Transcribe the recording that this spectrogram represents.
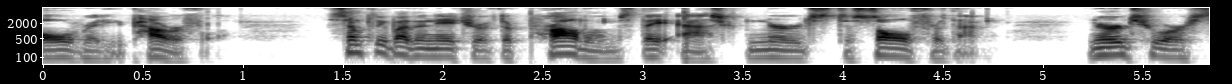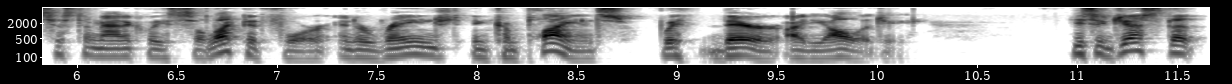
already powerful, simply by the nature of the problems they ask nerds to solve for them. Nerds who are systematically selected for and arranged in compliance with their ideology. He suggests that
